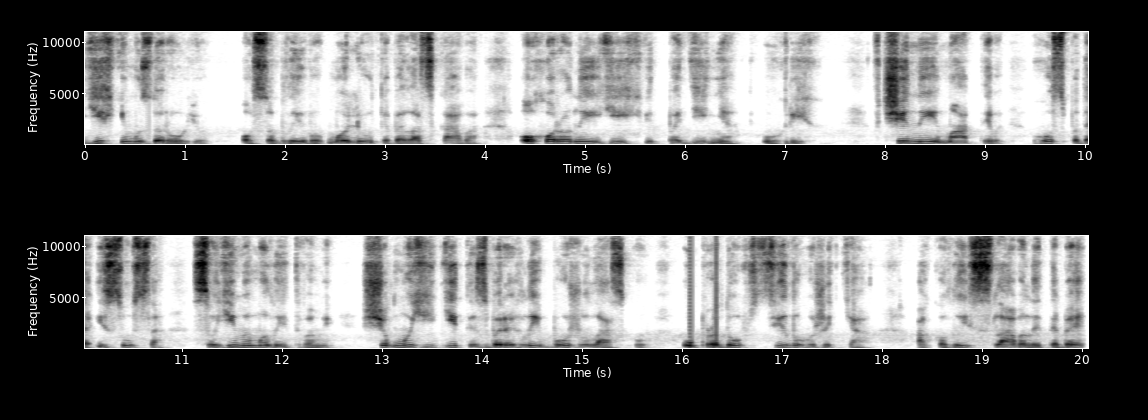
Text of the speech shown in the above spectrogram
їхньому здоров'ю. Особливо молю тебе ласкава, охорони їх від падіння у гріх. Вчини, мати Господа Ісуса, своїми молитвами, щоб мої діти зберегли Божу ласку упродовж цілого життя, а колись славили Тебе,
